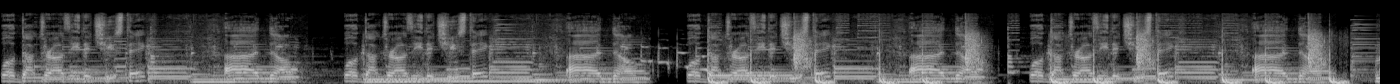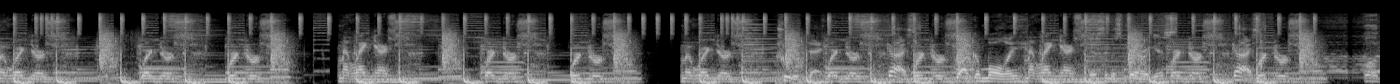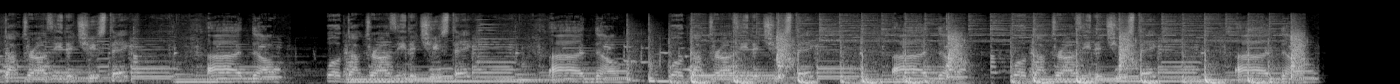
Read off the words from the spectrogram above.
Will Dr. Oz eat a cheesesteak? Uh, no. Will Dr. Oz eat a cheesesteak? Uh, no. Will Dr. Oz eat a cheesesteak? Uh, no. Will Dr. Oz eat a cheesesteak? Uh, no. I'm at Wegner's. Wegner's. Wegner's. I'm at Wegner's. Wegner's. Wegner's. I'm at Wegner's. Crudite. Wegner's. Guys. Wegner's. Guacamole. I'm at Here's some asparagus. Wegner's. Guys. Wegner's. Will Dr. Oz eat a cheesesteak? Uh, no. Will Dr. Oz eat a cheesesteak? Uh, no. Will Dr. Oz eat a cheesesteak? Uh, no.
